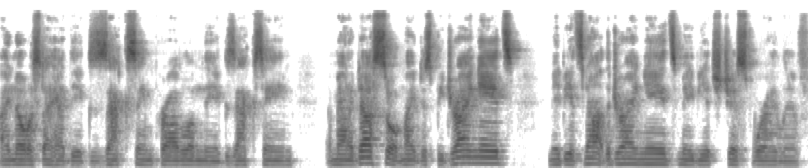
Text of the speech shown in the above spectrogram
I noticed I had the exact same problem, the exact same amount of dust, so it might just be drying aids. Maybe it's not the drying aids, maybe it's just where I live.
